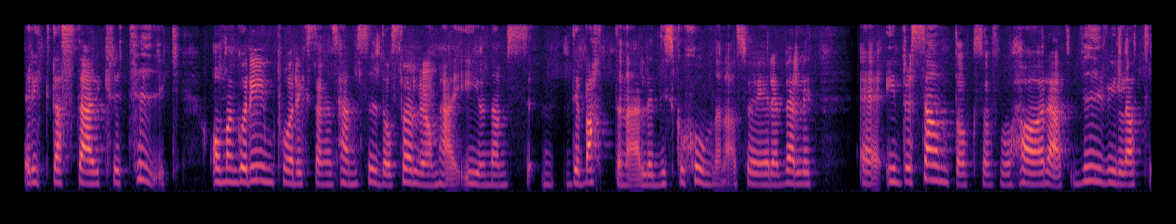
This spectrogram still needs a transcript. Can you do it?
rikta stark kritik. Om man går in på riksdagens hemsida och följer de här EU-nämndsdebatterna eller diskussionerna så är det väldigt eh, intressant också att få höra att vi vill att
